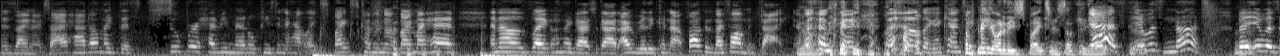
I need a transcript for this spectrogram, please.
designer. So I had on like this super heavy metal piece and it had like spikes coming up by my head. And I was like, oh my gosh, God, I really could not fall because if I fall, I'm going to die. Yeah. okay. So I was like, I can't I'm gonna get one of these spikes or something. Yes, right? Yeah. it was nuts. But it was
